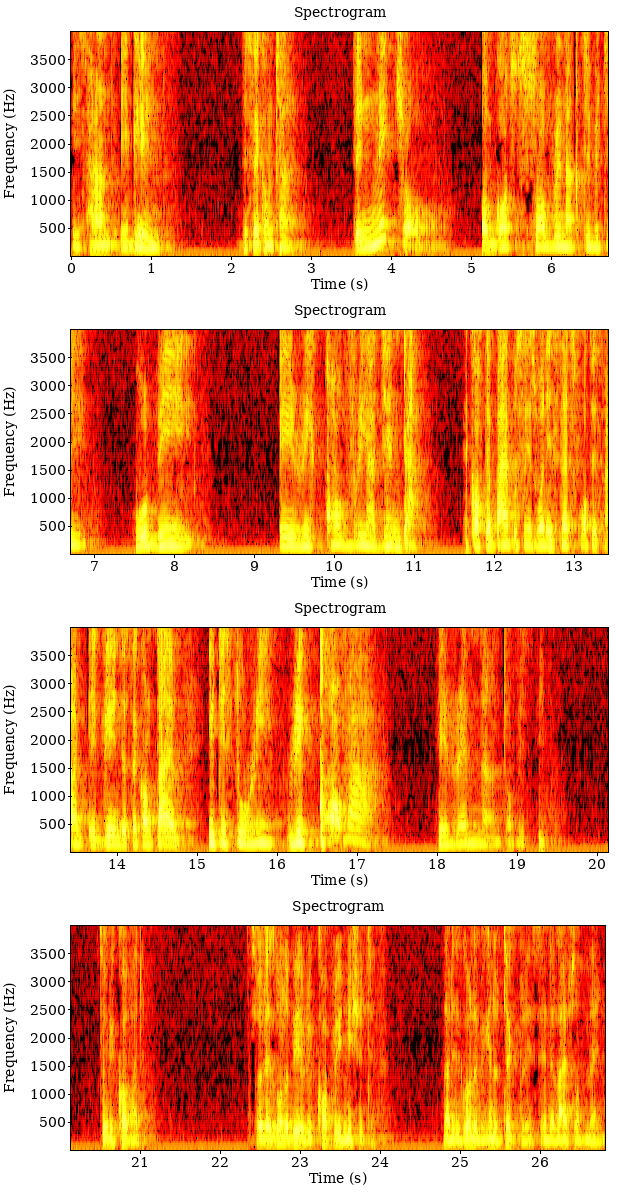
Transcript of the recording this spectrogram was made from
his hand again the second time. The nature of God's sovereign activity will be a recovery agenda. Because the Bible says when he sets forth his hand again the second time, it is to re- recover a remnant of his people. So recovered. So there's going to be a recovery initiative that is going to begin to take place in the lives of men.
